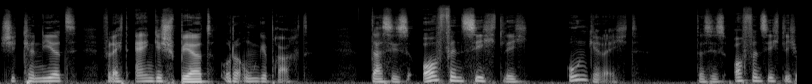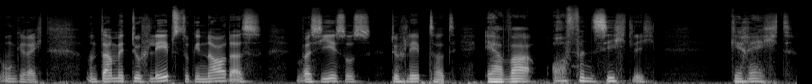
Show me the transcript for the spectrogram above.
schikaniert, vielleicht eingesperrt oder umgebracht. Das ist offensichtlich ungerecht. Das ist offensichtlich ungerecht. Und damit durchlebst du genau das, was Jesus durchlebt hat. Er war offensichtlich gerecht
